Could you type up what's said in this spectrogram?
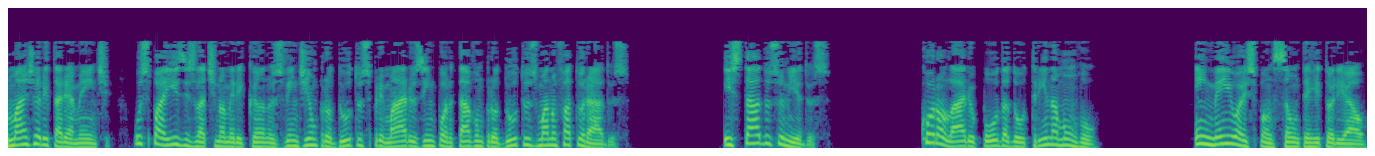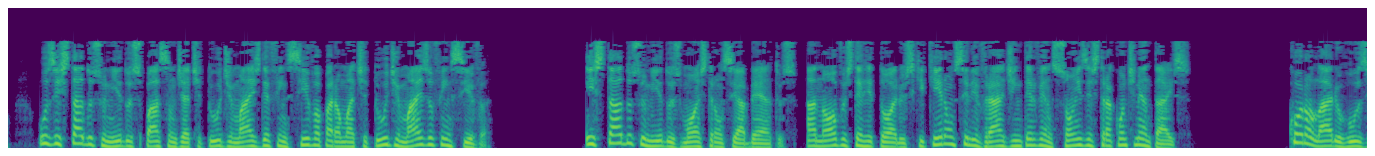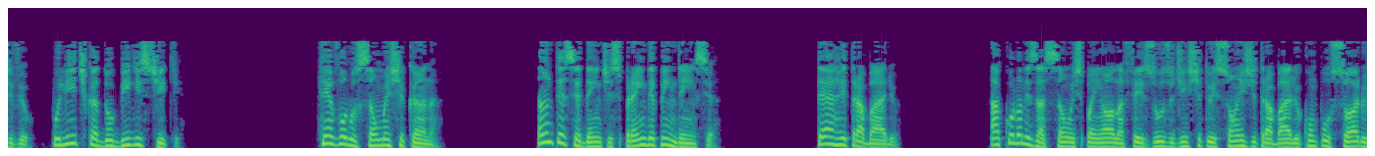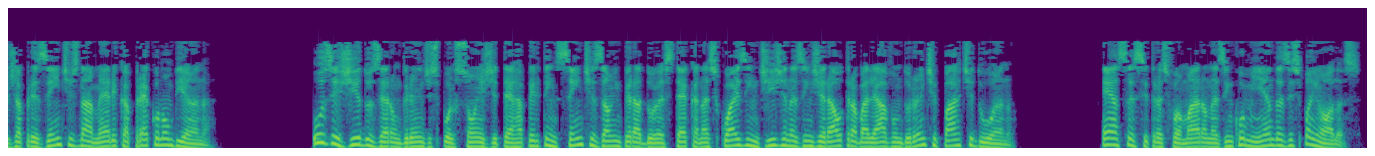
Majoritariamente, os países latino-americanos vendiam produtos primários e importavam produtos manufaturados. Estados Unidos. Corolário Paul da doutrina Monroe. Em meio à expansão territorial, os Estados Unidos passam de atitude mais defensiva para uma atitude mais ofensiva. Estados Unidos mostram-se abertos a novos territórios que queiram se livrar de intervenções extracontinentais. Corolário Roosevelt, política do Big Stick. Revolução Mexicana. Antecedentes pré-independência. Terra e trabalho. A colonização espanhola fez uso de instituições de trabalho compulsório já presentes na América pré-colombiana. Os ejidos eram grandes porções de terra pertencentes ao imperador azteca nas quais indígenas em geral trabalhavam durante parte do ano. Essas se transformaram nas encomiendas espanholas.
